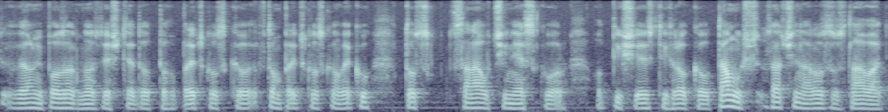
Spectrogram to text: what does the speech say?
veľmi pozornosť ešte do toho predškolského, v tom predškolskom veku, to sa naučí neskôr, od tých 6 rokov. Tam už začína rozoznávať,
